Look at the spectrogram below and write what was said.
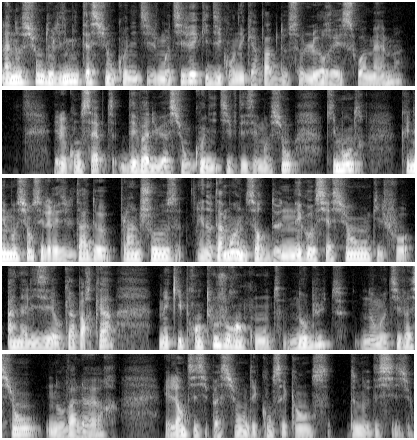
la notion de limitation cognitive motivée qui dit qu'on est capable de se leurrer soi-même, et le concept d'évaluation cognitive des émotions qui montre qu'une émotion c'est le résultat de plein de choses, et notamment une sorte de négociation qu'il faut analyser au cas par cas, mais qui prend toujours en compte nos buts, nos motivations, nos valeurs, et l'anticipation des conséquences de nos décisions.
